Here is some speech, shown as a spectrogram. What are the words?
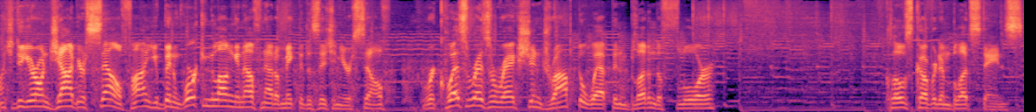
Why don't you do your own job yourself, huh? You've been working long enough now to make the decision yourself. Request resurrection, drop the weapon, blood on the floor. Clothes covered in bloodstains.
